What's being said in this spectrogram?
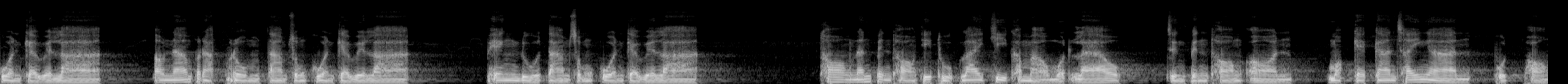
ควรแก่เวลา เอาน้ำประพรมตามสมควรแก่เวลา เพ่งดูตามสมควรแก่เวลา ทองนั้นเป็นทองที่ถูกไล่ขี้ขมเหลาหมดแล้ว จึงเป็นทองอ่อน เหมาะแก่การใช้งาน ผุดพอง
